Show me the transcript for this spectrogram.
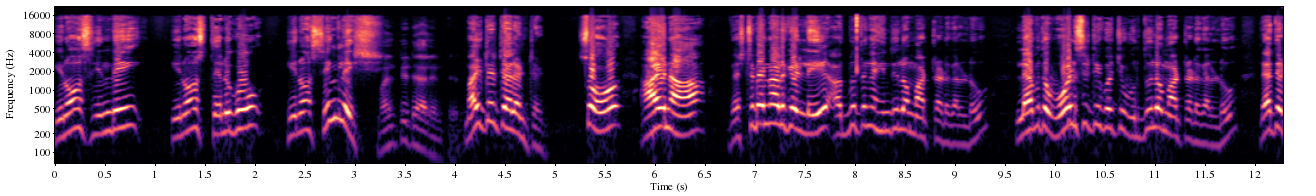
he knows Hindi he knows Telugu he knows English multi talented multi talented so ఆయన వెస్ట్ బెంగాల్కి వెళ్ళి అద్భుతంగా హిందీలో మాట్లాడగలడు లేకపోతే ఓల్డ్ సిటీకి వచ్చి ఉర్దూలో మాట్లాడగలడు లేకపోతే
